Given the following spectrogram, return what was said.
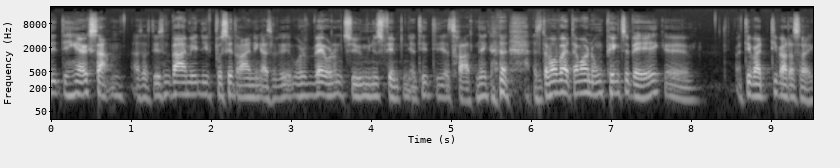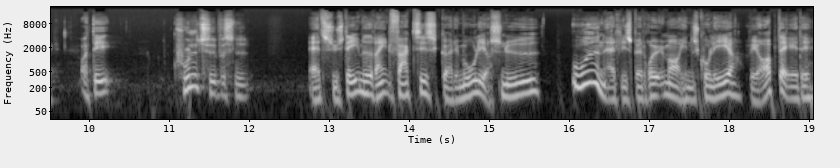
det, det hænger jo ikke sammen. Altså, det er sådan bare almindelig procentregning. Altså, hvad er 28 minus 15? Ja, det, det er 13, ikke? altså, der var, der var nogle penge tilbage, ikke? Øh, og det var, de var der så ikke. Og det kunne tyde på snyd. At systemet rent faktisk gør det muligt at snyde, uden at Lisbeth Rømer og hendes kolleger vil opdage det,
